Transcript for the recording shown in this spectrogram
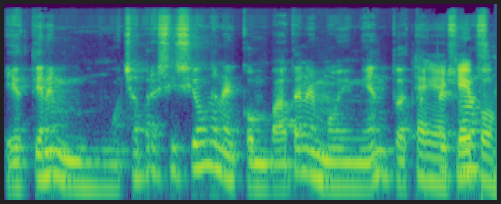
ellos tienen mucha precisión en el combate, en el movimiento. Estas en personas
